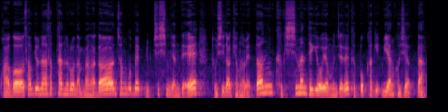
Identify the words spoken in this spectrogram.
과거 석유나 석탄으로 난방하던 1960, 70년대에 도시가 경험했던 극심한 대기 오염 문제를 극복하기 위한 것이었다.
